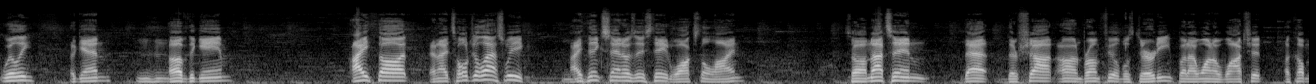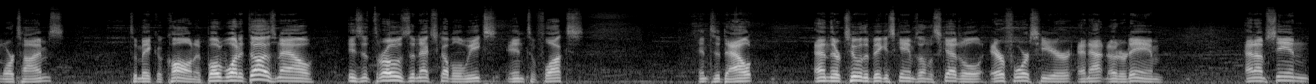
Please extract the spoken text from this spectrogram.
Willie, again, mm-hmm. of the game. I thought, and I told you last week, mm-hmm. I think San Jose State walks the line. So I'm not saying that their shot on Brumfield was dirty, but I want to watch it a couple more times to make a call on it. But what it does now is it throws the next couple of weeks into flux, into doubt. And they're two of the biggest games on the schedule Air Force here and at Notre Dame. And I'm seeing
